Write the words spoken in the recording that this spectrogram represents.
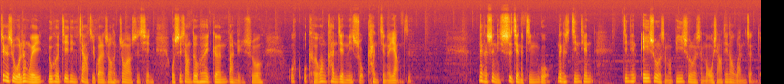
这个是我认为如何界定价值观的时候很重要的事情。我时常都会跟伴侣说：“我我渴望看见你所看见的样子，那个是你事件的经过，那个是今天。”今天 A 说了什么，B 说了什么，我想要听到完整的，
